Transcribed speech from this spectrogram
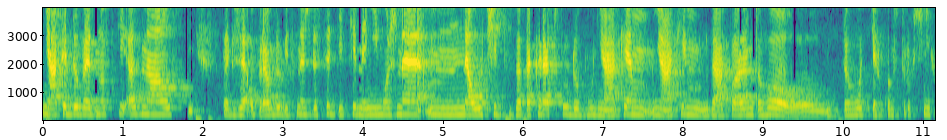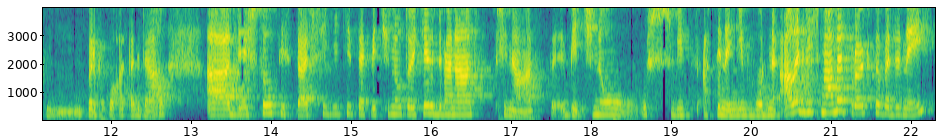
nějaké dovednosti a znalosti. Takže opravdu víc než 10 dětí není možné um, naučit za tak krátkou dobu nějakým, nějakým základem toho, toho těch konstrukčních prvků a tak dále. A když jsou ty starší děti, tak většinou to je těch 12, 13. Většinou už víc asi není vhodné. Ale když máme projektovedený,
